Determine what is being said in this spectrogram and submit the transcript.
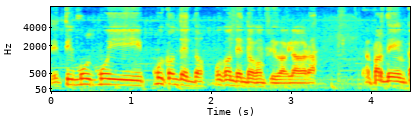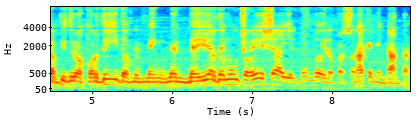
Estoy muy, muy, muy contento, muy contento con Fleabag, la verdad. Aparte, capítulos cortitos, me, me- me- me divierte mucho ella y el mundo y los personajes me encantan.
